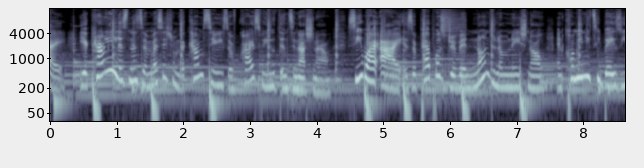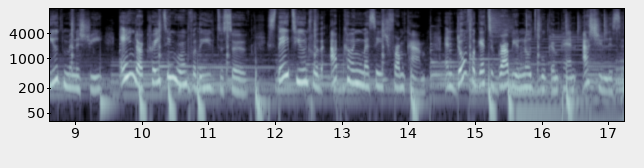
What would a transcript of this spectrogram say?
Hi, you're currently listening to a message from the CAMP series of Christ for Youth International. CYI is a purpose driven, non denominational, and community based youth ministry aimed at creating room for the youth to serve. Stay tuned for the upcoming message from CAMP, and don't forget to grab your notebook and pen as you listen.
